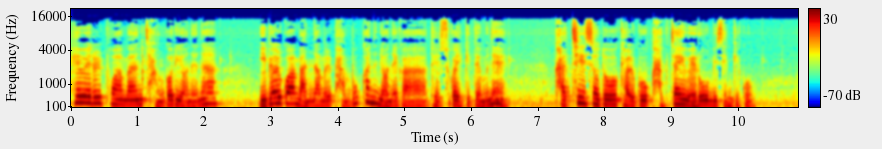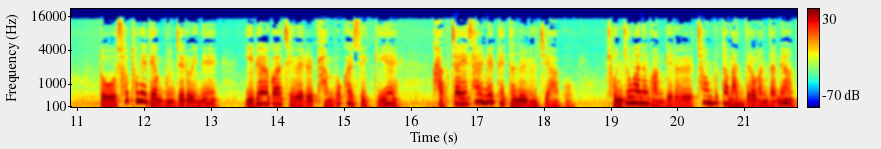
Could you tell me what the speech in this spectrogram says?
해외를 포함한 장거리 연애나 이별과 만남을 반복하는 연애가 될 수가 있기 때문에 같이 있어도 결국 각자의 외로움이 생기고 또 소통에 대한 문제로 인해 이별과 재회를 반복할 수 있기에 각자의 삶의 패턴을 유지하고 존중하는 관계를 처음부터 만들어 간다면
